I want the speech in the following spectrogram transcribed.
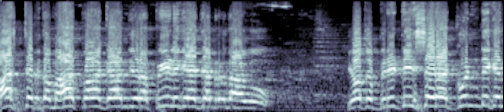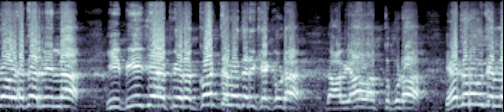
ರಾಷ್ಟ್ರಪಿತ ಮಹಾತ್ಮ ಗಾಂಧಿಯವರ ಪೀಳಿಗೆಯ ಜನರು ನಾವು. ಇವತ್ತು ಬ್ರಿಟಿಷರ ಗುಂಡಿಗೆ ನಾವು ಹೆದರಲಿಲ್ಲ. ಈ ಬಿಜೆಪಿಯರ ಗೊಡ್ಡ ಬೆದರಿಕೆ ಕೂಡ ನಾವು ಯಾವತ್ತೂ ಕೂಡ ಹೆದರುವುದಿಲ್ಲ.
